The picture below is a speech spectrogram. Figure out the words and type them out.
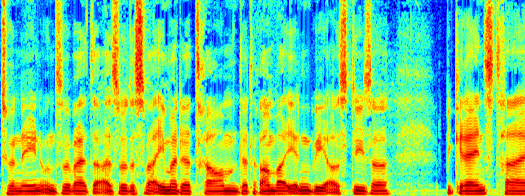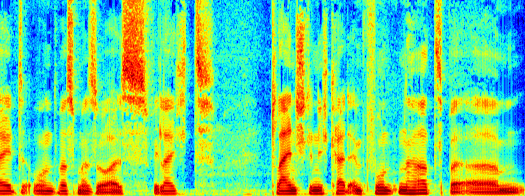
Tourneen und so weiter. Also das war immer der Traum. Der Traum war irgendwie aus dieser Begrenztheit und was man so als vielleicht Kleinständigkeit empfunden hat, ähm,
